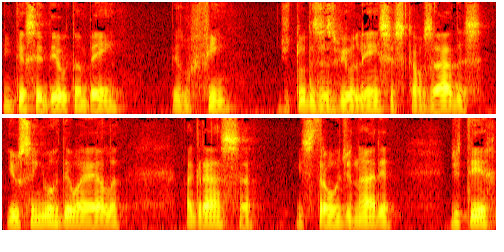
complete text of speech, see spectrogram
intercedeu também pelo fim de todas as violências causadas, e o Senhor deu a ela a graça extraordinária de ter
